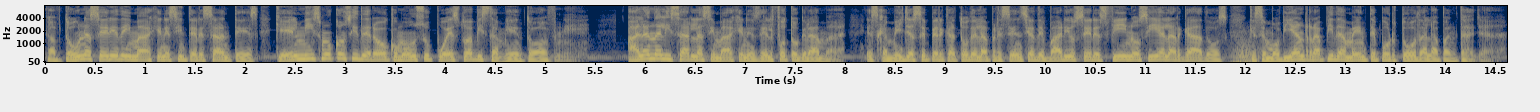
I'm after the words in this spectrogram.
captó una serie de imágenes interesantes que él mismo consideró como un supuesto avistamiento ovni. Al analizar las imágenes del fotograma, Escamilla se percató de la presencia de varios seres finos y alargados que se movían rápidamente por toda la pantalla.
